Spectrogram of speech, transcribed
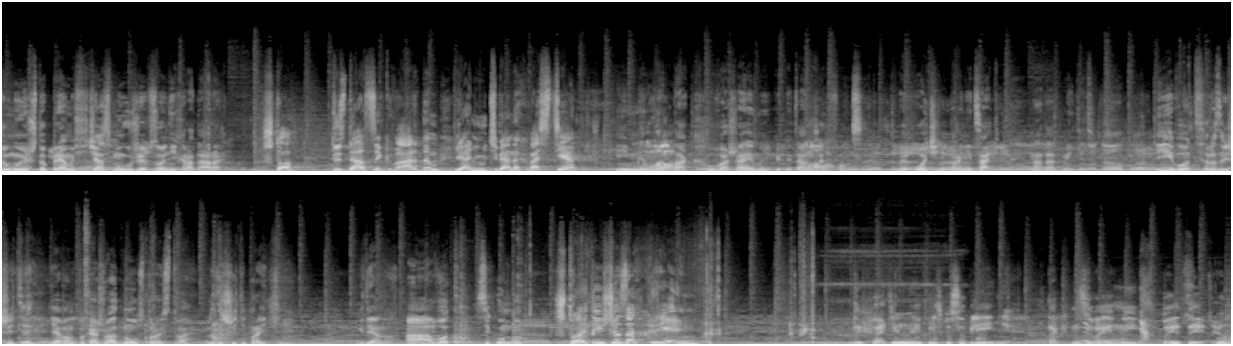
Думаю, что прямо сейчас мы уже в зоне их радара. Что? Ты сдался гвардам, и они у тебя на хвосте? Именно так, уважаемый капитан Альфонсо. Вы очень проницательны, надо отметить. И вот, разрешите, я вам покажу одно устройство. Разрешите пройти? Где оно? А, вот, секунду. Что это еще за хрень? Дыхательное приспособление, так называемый ПДУ,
